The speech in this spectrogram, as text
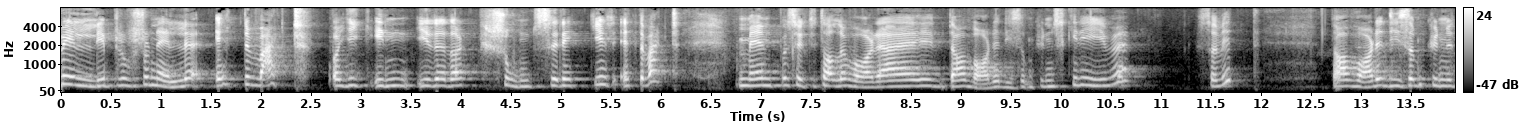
veldig profesjonelle etter hvert. Og gikk inn i redaksjonsrekker etter hvert. Men på 70-tallet var det, da var det de som kunne skrive, så vidt. Da var det de som kunne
